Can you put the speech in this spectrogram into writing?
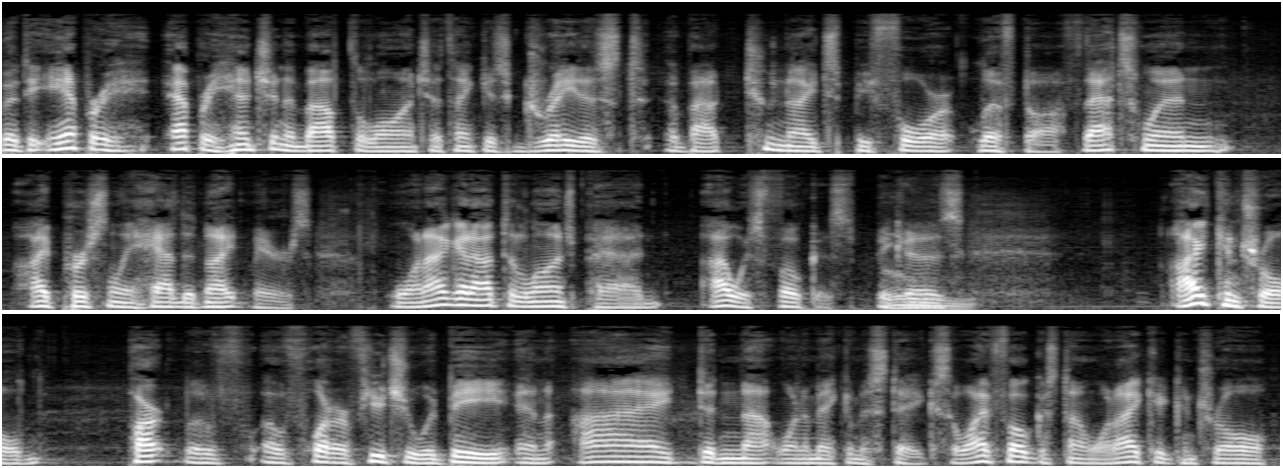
but the appreh- apprehension about the launch, I think, is greatest about two nights before liftoff. That's when I personally had the nightmares. When I got out to the launch pad, I was focused because Ooh. I controlled part of, of what our future would be, and I did not want to make a mistake. So I focused on what I could control,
